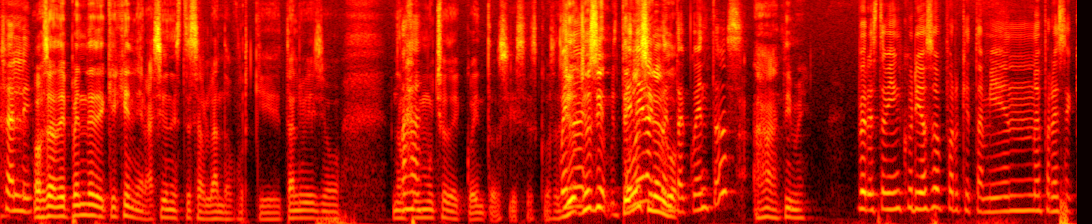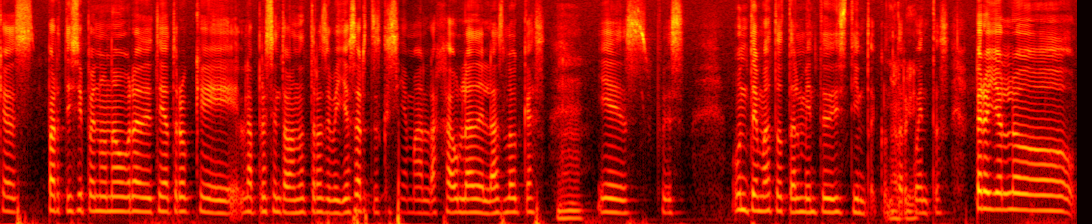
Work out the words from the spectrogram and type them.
Chale. O sea, depende de qué generación estés hablando, porque tal vez yo no fui mucho de cuentos y esas cosas. yo, yo te voy a decir algo. cuentacuentos? Ajá, dime. Pero está bien curioso porque también me parece que participa en una obra de teatro que la presentaban atrás de Bellas Artes que se llama La jaula de las locas. Y es pues un tema totalmente distinto a contar cuentos. Pero yo lo,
